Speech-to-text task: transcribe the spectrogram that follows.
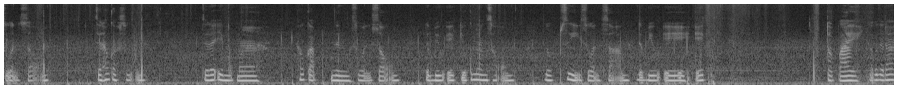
ส่วน 2 จะเท่ากับ0จะได้ m ออกมา เท่ากับ1ส่วน2 wx ยกกำลัง2ลบ4ส่วน3 wa x ต่อไปเราก็จะได้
